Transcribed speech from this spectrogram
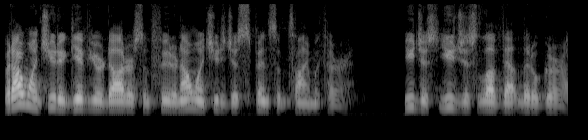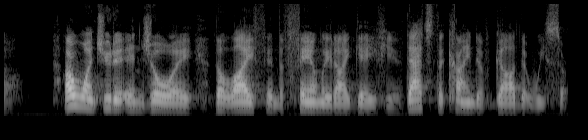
But I want you to give your daughter some food and I want you to just spend some time with her. You just, you just love that little girl. I want you to enjoy the life and the family that I gave you. That's the kind of God that we serve.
